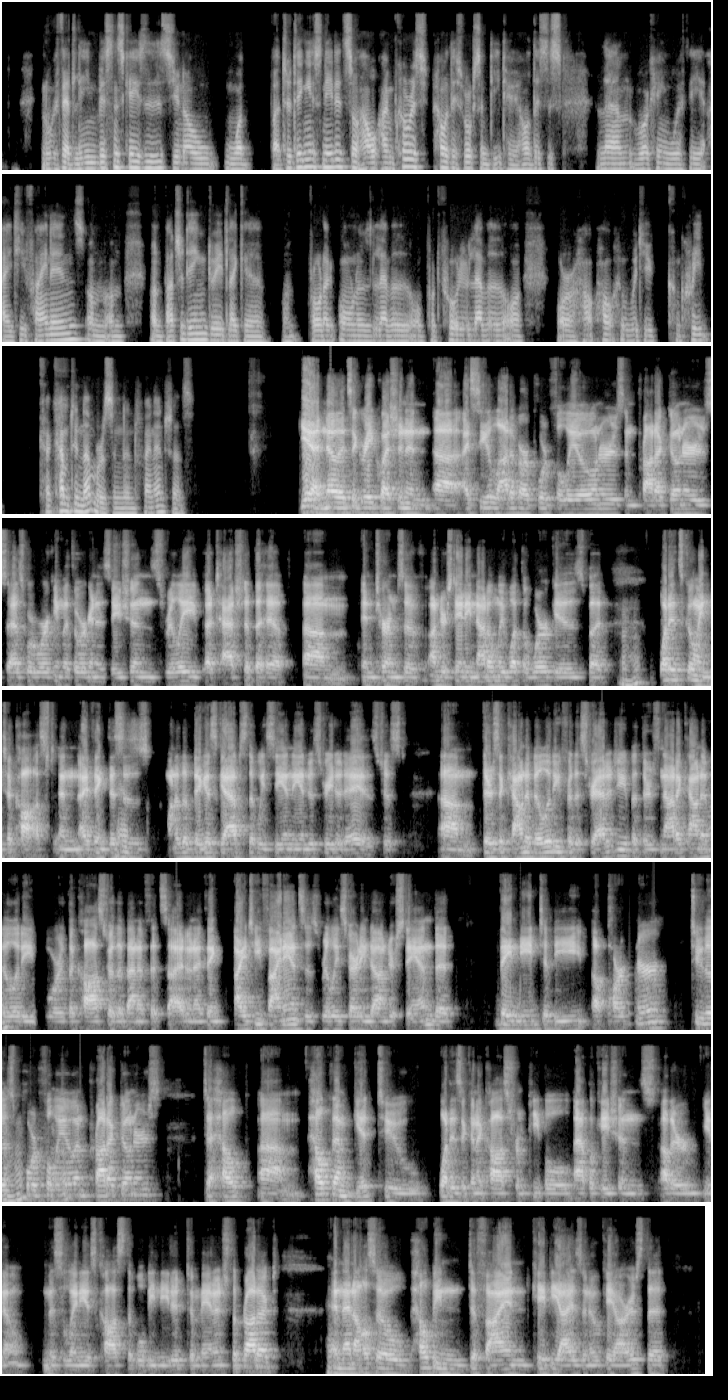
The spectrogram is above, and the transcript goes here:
and with that lean business cases you know what budgeting is needed. So how I'm curious how this works in detail, how this is then working with the IT finance on on on budgeting, do it like a on product owners level or portfolio level, or or how how would you concrete come to numbers and, and financials? Yeah, no, it's a great question. And uh, I see a lot of our portfolio owners and product owners as we're working with organizations really attached at the hip um, in terms of understanding not only what the work is, but uh-huh. What it's going to cost. And I think this yeah. is one of the biggest gaps that we see in the industry today is just um, there's accountability for the strategy, but there's not accountability for the cost or the benefit side. And I think IT finance is really starting to understand that they need to be a partner to those mm-hmm. portfolio and product owners to help um, help them get to what is it going to cost from people applications other you know miscellaneous costs that will be needed to manage the product and then also helping define kpis and okrs that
